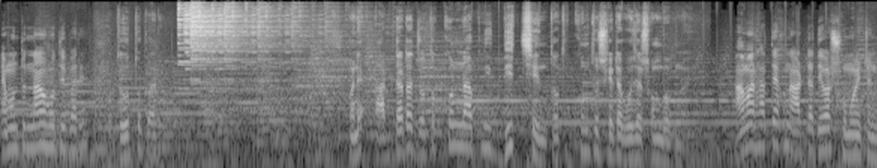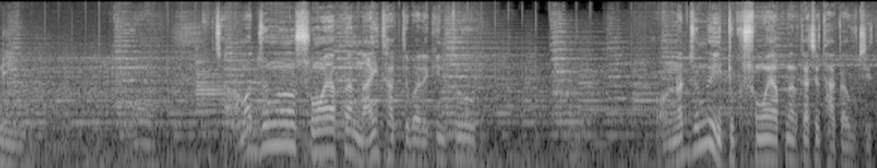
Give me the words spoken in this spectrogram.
এমন তো নাও হতে পারে? হতেও তো পারে। মানে আড্ডাটা যতক্ষণ না আপনি দিচ্ছেন ততক্ষণ তো সেটা বোঝা সম্ভব নয়। আমার হাতে এখন আড্ডা দেওয়ার সময়টা নেই। আচ্ছা আমার জন্য সময় আপনার নাই থাকতে পারে কিন্তু অন্যার জন্য এইটুকু সময় আপনার কাছে থাকা উচিত।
